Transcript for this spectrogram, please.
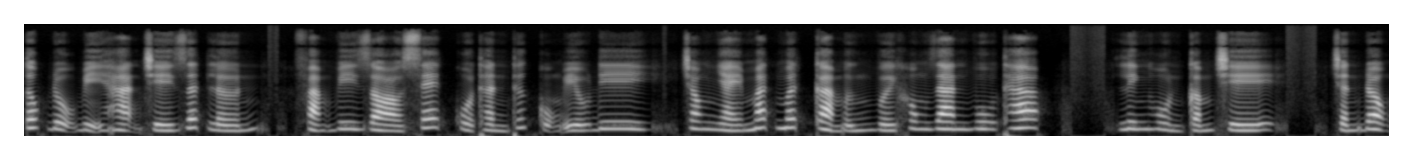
Tốc độ bị hạn chế rất lớn, phạm vi dò xét của thần thức cũng yếu đi, trong nháy mắt mất cảm ứng với không gian vu tháp. Linh hồn cấm chế, chấn động,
